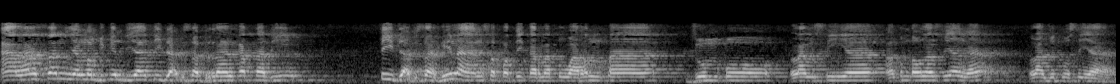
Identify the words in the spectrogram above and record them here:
alasan yang membuat dia tidak bisa berangkat tadi tidak bisa hilang seperti karena tua renta, jumpo, lansia, antum tahu lansia enggak? Lanjut usia.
